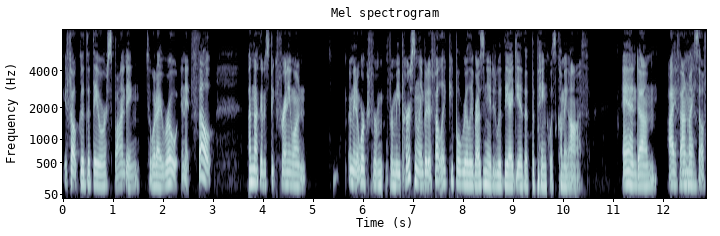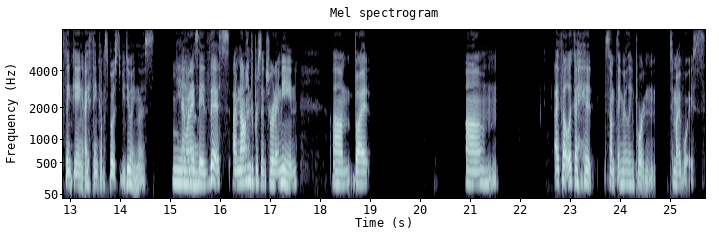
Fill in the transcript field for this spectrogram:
it felt good that they were responding to what I wrote. And it felt I'm not going to speak for anyone. I mean, it worked for for me personally, but it felt like people really resonated with the idea that the pink was coming off, and um, I found yeah. myself thinking, I think I'm supposed to be doing this. Yeah. And when I say this, I'm not 100% sure what I mean. Um, but um, I felt like I hit something really important to my voice.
